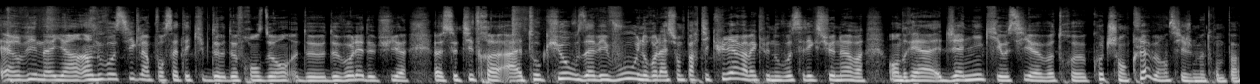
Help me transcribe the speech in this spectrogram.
Erwin, il y a un nouveau cycle hein, pour cette équipe de, de France de, de, de volley depuis ce titre à Tokyo. Vous avez, vous, une relation particulière avec le nouveau sélectionneur Andrea Gianni, qui est aussi votre coach en club, hein, si je ne me trompe pas.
